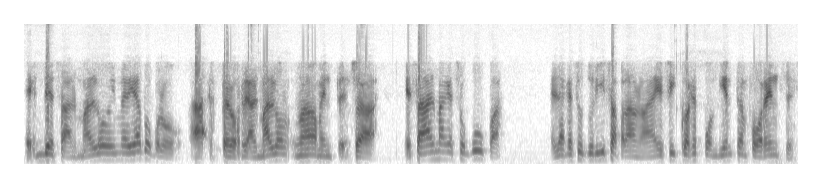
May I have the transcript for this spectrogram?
Es desarmarlo de inmediato, pero, ah, pero rearmarlo nuevamente. O sea, esa arma que se ocupa es la que se utiliza para el análisis correspondiente en forense,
